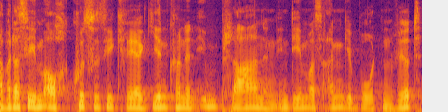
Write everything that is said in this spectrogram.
Aber dass wir eben auch kurzfristig reagieren können im Planen, in dem, was angeboten wird,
